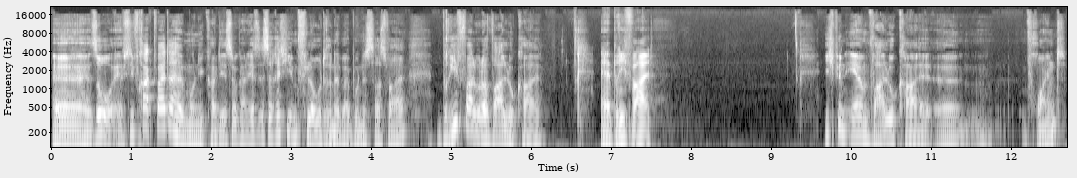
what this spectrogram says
Äh, so, sie fragt weiter, Monika. Die ist sogar, jetzt ist er richtig im Flow drin ne, bei Bundestagswahl. Briefwahl oder Wahllokal? Äh, Briefwahl. Ich bin eher im Wahllokal äh, Freund.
